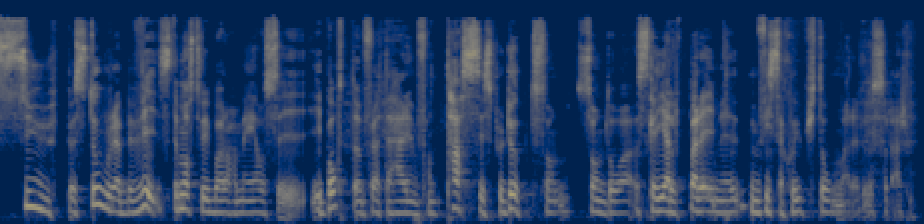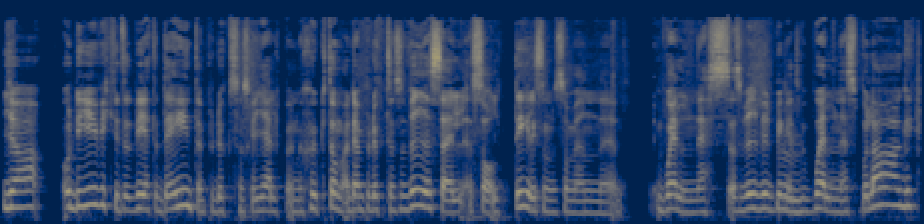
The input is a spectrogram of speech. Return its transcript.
superstora bevis. Det måste vi bara ha med oss i, i botten för att det här är en fantastisk produkt som, som då ska hjälpa dig med, med vissa sjukdomar eller sådär. Ja, och det är ju viktigt att veta att det är inte en produkt som ska hjälpa en med sjukdomar. Den produkten som vi har sålt, det är liksom som en eh, wellness, alltså vi vill bygga mm. ett wellnessbolag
